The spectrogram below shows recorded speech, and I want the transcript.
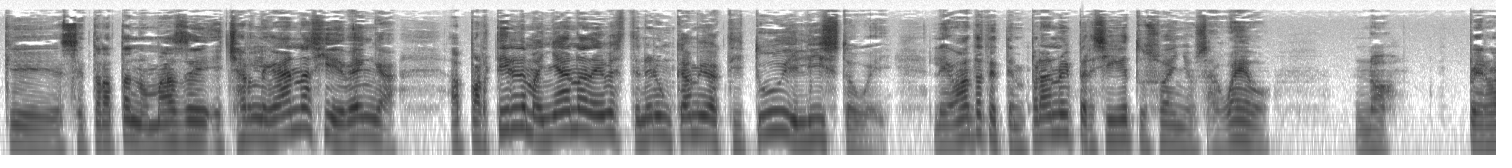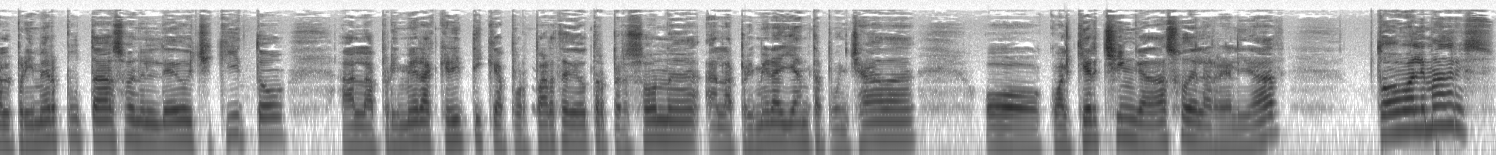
que se trata nomás de echarle ganas y de venga. A partir de mañana debes tener un cambio de actitud y listo, güey. Levántate temprano y persigue tus sueños, a huevo. No. Pero al primer putazo en el dedo chiquito, a la primera crítica por parte de otra persona, a la primera llanta ponchada o cualquier chingadazo de la realidad, todo vale madres.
